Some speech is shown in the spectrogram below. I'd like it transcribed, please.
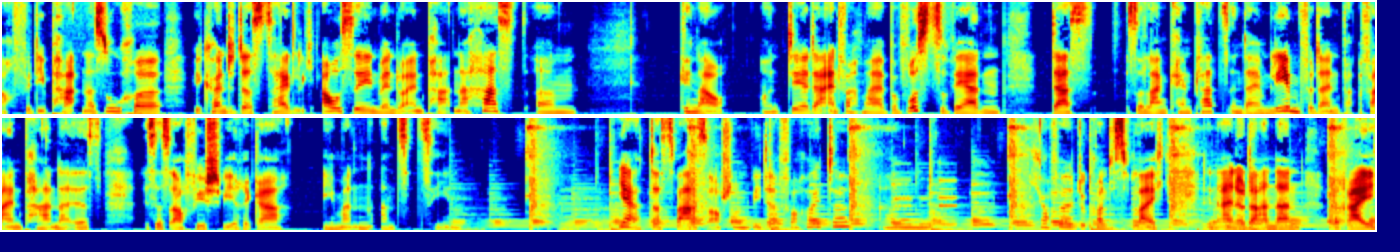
Auch für die Partnersuche. Wie könnte das zeitlich aussehen, wenn du einen Partner hast? Ähm, genau. Und dir da einfach mal bewusst zu werden, dass solange kein Platz in deinem Leben für, deinen, für einen Partner ist, ist es auch viel schwieriger, jemanden anzuziehen. Ja, das war es auch schon wieder für heute. Ähm, ich hoffe, du konntest vielleicht den einen oder anderen Bereich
